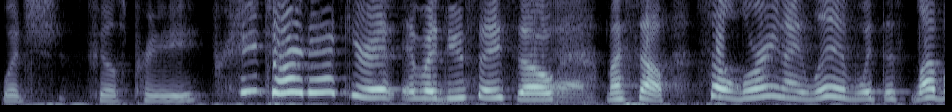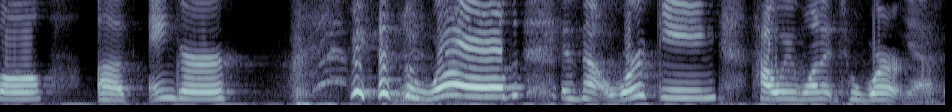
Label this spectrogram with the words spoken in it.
Which feels pretty pretty darn accurate if I do say so Sad. myself. So Lori and I live with this level of anger because the world is not working how we want it to work. Yes.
